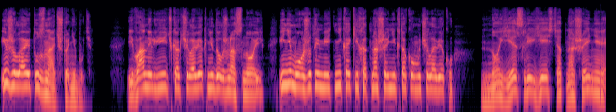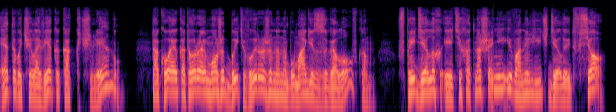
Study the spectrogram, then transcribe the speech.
и желает узнать что-нибудь. Иван Ильич, как человек недолжностной, и не может иметь никаких отношений к такому человеку, Но если есть отношение этого человека как к члену, такое, которое может быть выражено на бумаге с заголовком, в пределах этих отношений Иван Ильич делает все,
